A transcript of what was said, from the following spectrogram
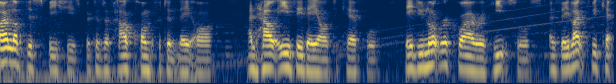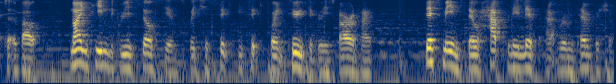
I love this species because of how confident they are and how easy they are to care for. They do not require a heat source as they like to be kept at about 19 degrees Celsius, which is 66.2 degrees Fahrenheit. This means they'll happily live at room temperature.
